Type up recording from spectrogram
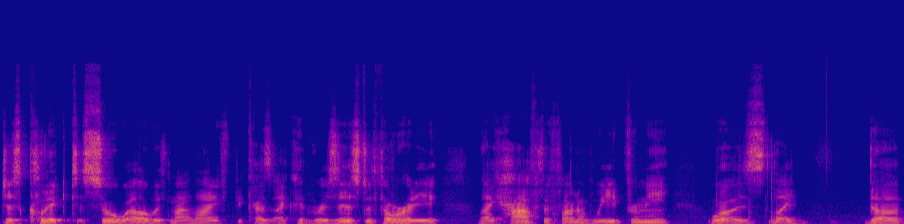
just clicked so well with my life because I could resist authority. Like, half the fun of weed for me was, like, the,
